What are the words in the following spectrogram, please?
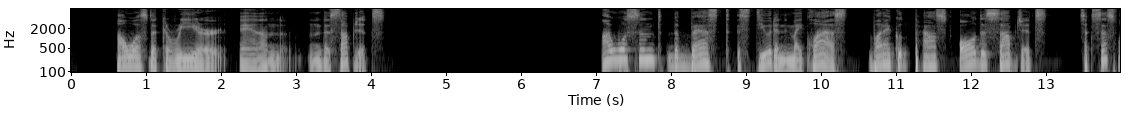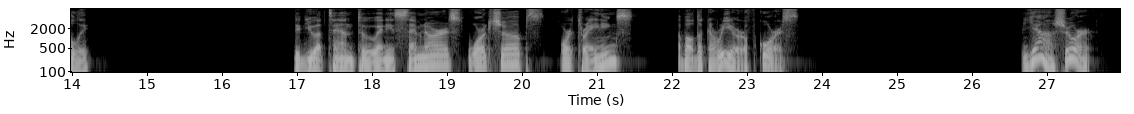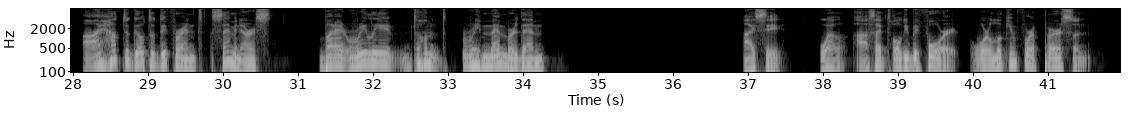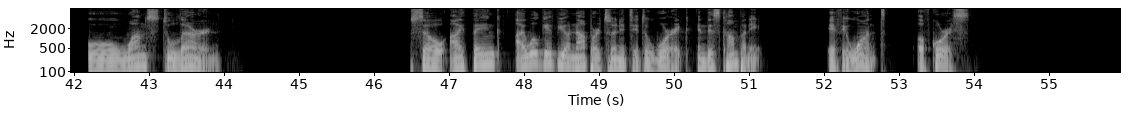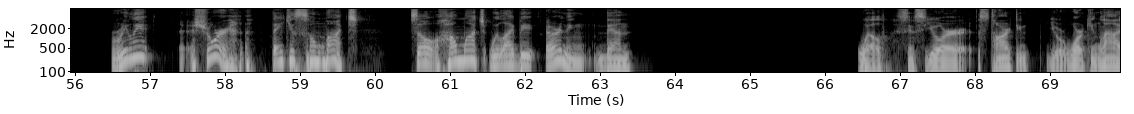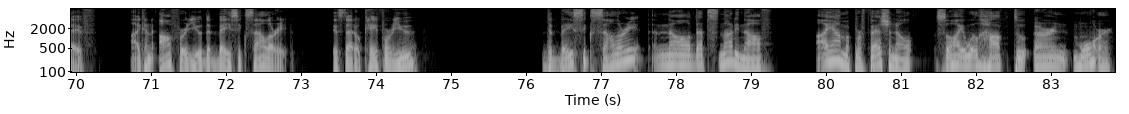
How was the career and the subjects? I wasn't the best student in my class, but I could pass all the subjects successfully. Did you attend to any seminars, workshops, or trainings? About the career, of course. Yeah, sure. I had to go to different seminars, but I really don't remember them. I see. Well, as I told you before, we're looking for a person who wants to learn. So I think I will give you an opportunity to work in this company. If you want, of course. Really? Uh, sure. Thank you so much. So, how much will I be earning then? Well, since you're starting your working life, I can offer you the basic salary. Is that okay for you? The basic salary? No, that's not enough. I am a professional, so I will have to earn more.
